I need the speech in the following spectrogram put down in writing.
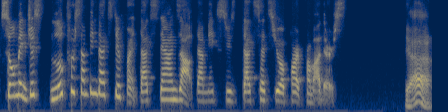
so many just look for something that's different, that stands out, that makes you that sets you apart from others. Yeah,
